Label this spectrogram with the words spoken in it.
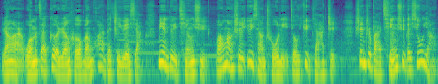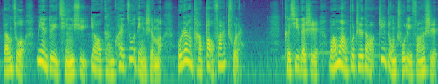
然而，我们在个人和文化的制约下，面对情绪，往往是愈想处理就愈压制，甚至把情绪的修养当作面对情绪要赶快做点什么，不让它爆发出来。可惜的是，往往不知道这种处理方式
